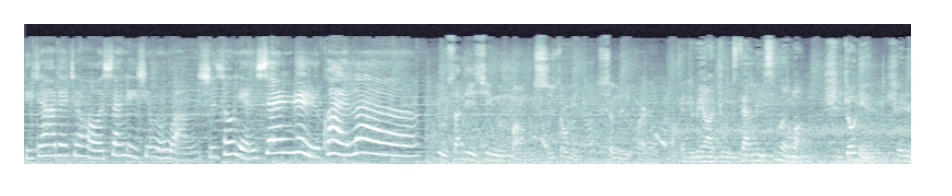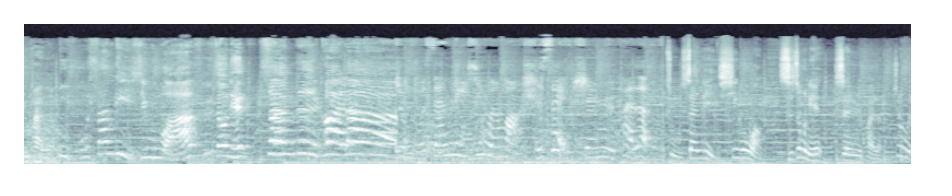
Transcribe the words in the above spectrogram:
李家杯祝贺三立新闻网十周年生日快乐！祝三立新闻网十周年生日快乐！在这边要祝三立新闻网十周年生日快乐！祝福三立新闻网十周年生日快乐！祝福三立新闻网十岁生日快乐！祝三立新闻网十周年生日快乐！祝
